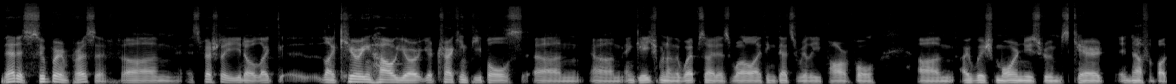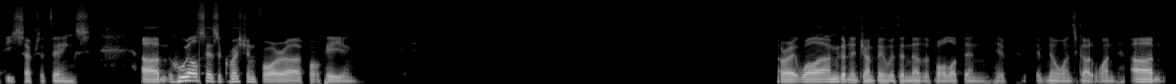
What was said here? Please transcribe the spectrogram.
That is super impressive, um, especially you know like like hearing how you're you're tracking people's um, um, engagement on the website as well. I think that's really powerful. Um, I wish more newsrooms cared enough about these types of things. Um, who else has a question for uh, for Pei All right. Well, I'm going to jump in with another follow up then, if if no one's got one. Um,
